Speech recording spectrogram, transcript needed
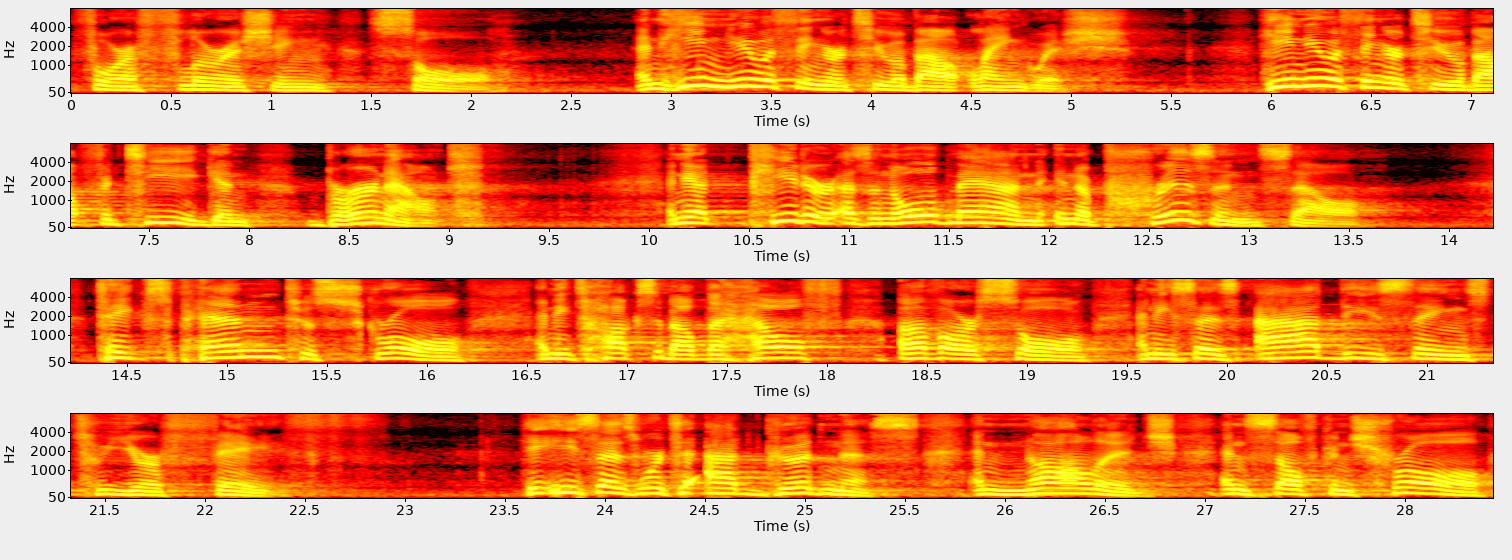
for a flourishing soul. And he knew a thing or two about languish. He knew a thing or two about fatigue and burnout. And yet, Peter, as an old man in a prison cell, takes pen to scroll and he talks about the health of our soul. And he says, add these things to your faith. He, he says we're to add goodness and knowledge and self control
